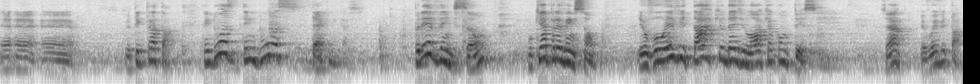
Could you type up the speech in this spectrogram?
é, é, é, eu tenho que tratar. Tem duas, tem duas técnicas. Prevenção. O que é prevenção? Eu vou evitar que o deadlock aconteça. Certo? Eu vou evitar.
